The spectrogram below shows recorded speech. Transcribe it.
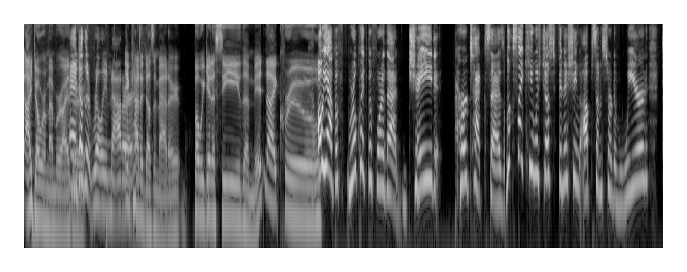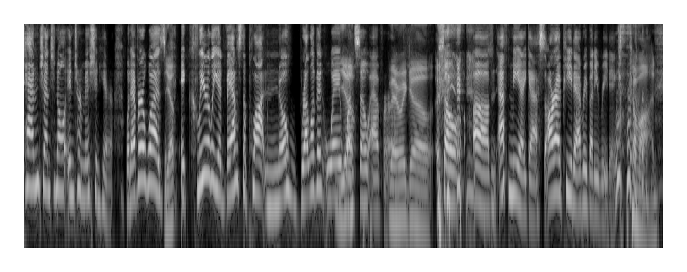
I don't remember either. And it doesn't really matter. It kind of doesn't matter. But we get to see the Midnight Crew. Oh yeah, but real quick before that, Jade her text says, looks like he was just finishing up some sort of weird tangential intermission here. Whatever it was, Yep. it clearly advanced the plot in no relevant way Yep. whatsoever. There we go. so, um, F me, I guess. RIP to everybody reading. come on.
